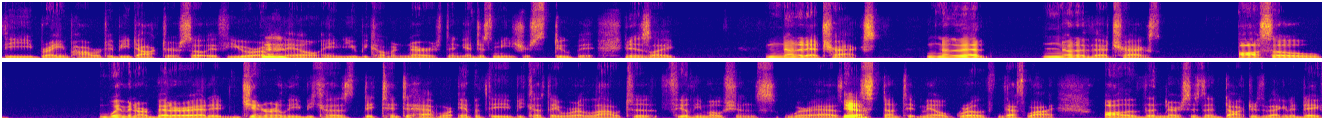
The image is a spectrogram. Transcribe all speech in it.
the brain power to be doctors. So if you're a mm-hmm. male and you become a nurse, then that just means you're stupid. And it's like none of that tracks. None of that none of that tracks. Also, women are better at it generally because they tend to have more empathy because they were allowed to feel emotions, whereas yeah. stunted male growth. That's why all of the nurses and doctors back in the day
